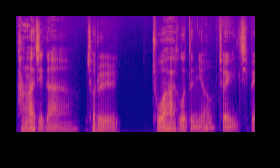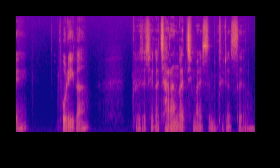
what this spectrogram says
강아지가 저를 좋아하거든요. 저희 집에 보리가. 그래서 제가 자랑같이 말씀을 드렸어요.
